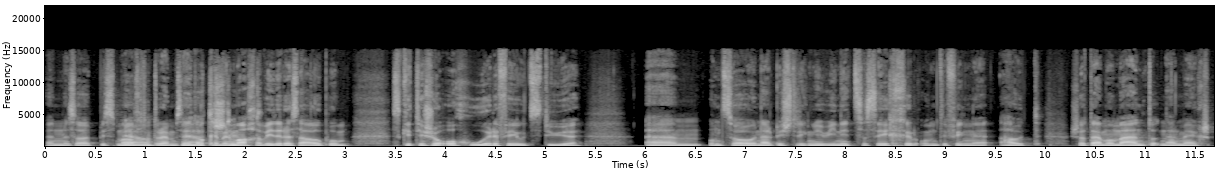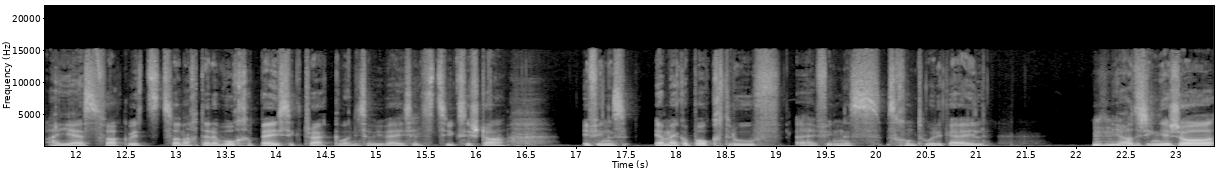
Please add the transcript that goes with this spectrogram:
wenn man so etwas macht, Ja. oder wenn man sagt, Ja, okay, das wir stimmt. machen wieder ein Album. Es gibt ja schon auch hure viel zu tun. Ähm, und so, und dann bist du irgendwie wie nicht so sicher und ich finde halt schon den Moment, wo du dann merkst, ah yes, fuck, jetzt so nach dieser Woche Basic Track, wo ich so wie weiss, das Zeug ist da. Ich finde es, ich habe mega Bock drauf, Äh, ich finde es, es kommt hure geil. Mhm. Ja, das ist irgendwie schon,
